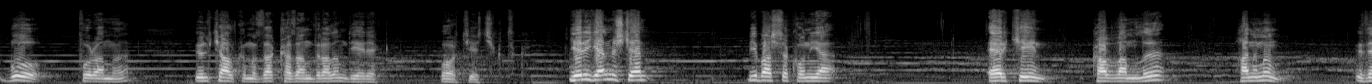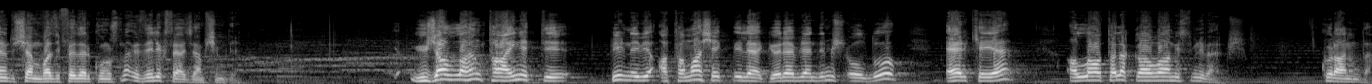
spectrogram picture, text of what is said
bu programı ülke halkımıza kazandıralım diyerek ortaya çıktık. Yeri gelmişken bir başka konuya erkeğin kavramlığı hanımın üzerine düşen vazifeler konusunda özellik sayacağım şimdi. Yüce Allah'ın tayin ettiği bir nevi atama şekliyle görevlendirmiş olduğu erkeğe Allahu Teala Kavvam ismini vermiş. Kur'an'ında.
